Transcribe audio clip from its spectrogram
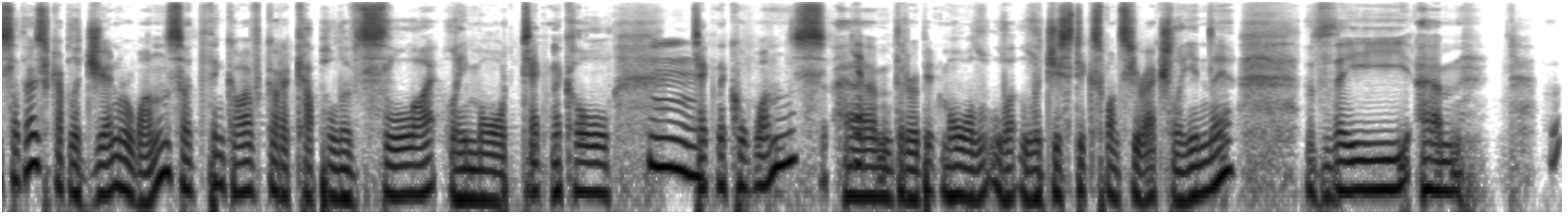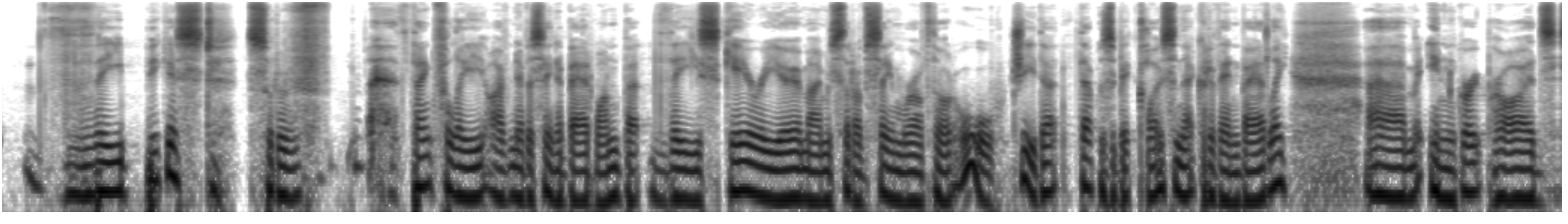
so those are a couple of general ones. I think I've got a couple of slightly more technical, technical ones um, that are a bit more lo- logistics once you're actually in there. The um, the biggest sort of thankfully I've never seen a bad one, but the scarier moments that I've seen where I've thought, oh, gee, that that was a bit close and that could have ended badly, um, in group rides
